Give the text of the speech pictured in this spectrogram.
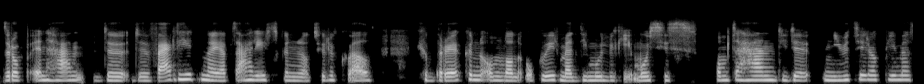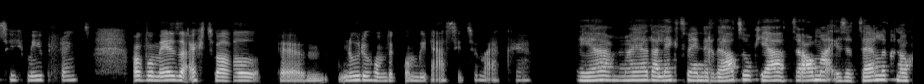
erop ingaan. De, de vaardigheden die je hebt aangeleerd kunnen natuurlijk wel gebruiken om dan ook weer met die moeilijke emoties om te gaan die de nieuwe therapie met zich meebrengt. Maar voor mij is dat echt wel um, nodig om de combinatie te maken. Ja, maar ja, dat lijkt mij inderdaad ook. Ja, trauma is uiteindelijk nog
